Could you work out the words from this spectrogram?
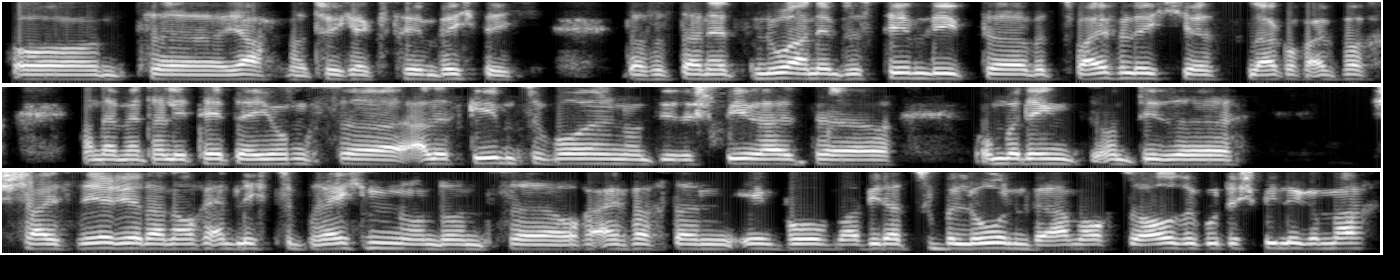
Und äh, ja, natürlich extrem wichtig. Dass es dann jetzt nur an dem System liegt, äh, bezweifle ich. Es lag auch einfach an der Mentalität der Jungs, äh, alles geben zu wollen und dieses Spiel halt äh, unbedingt und diese scheiß Serie dann auch endlich zu brechen und uns äh, auch einfach dann irgendwo mal wieder zu belohnen. Wir haben auch zu Hause gute Spiele gemacht,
